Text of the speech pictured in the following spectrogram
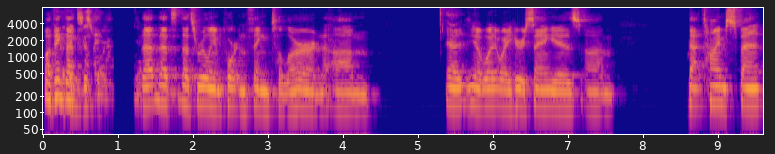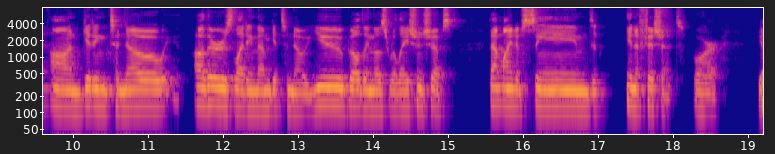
Well, I think I that's think yeah. that that's that's really important thing to learn. Um, uh, you know what, what, I hear you saying is um, that time spent on getting to know others, letting them get to know you, building those relationships. That might have seemed inefficient or you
